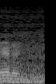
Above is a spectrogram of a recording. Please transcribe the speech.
Yeah.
